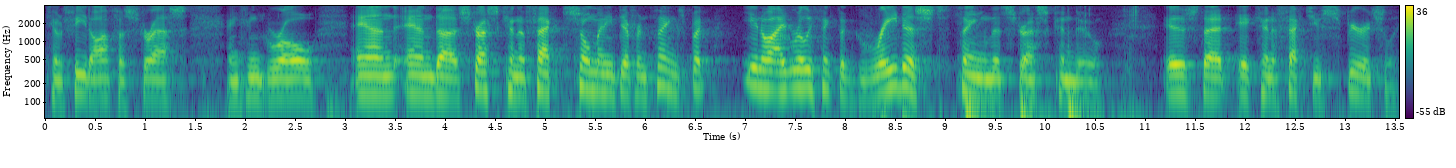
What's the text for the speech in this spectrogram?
can feed off of stress and can grow. And, and uh, stress can affect so many different things. But, you know, I really think the greatest thing that stress can do is that it can affect you spiritually.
